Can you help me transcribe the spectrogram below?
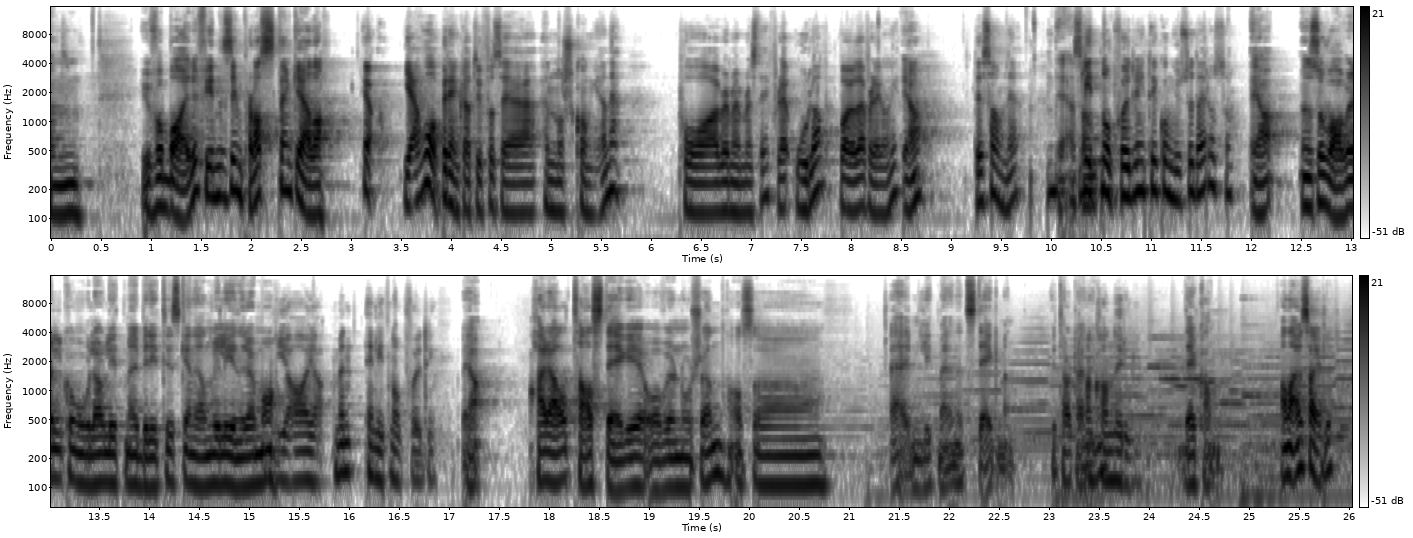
um, hun får bare finne sin plass, tenker jeg da. Ja. Jeg håper egentlig at vi får se en norsk konge igjen, jeg. På Remembrance Day. For det er Olav var jo der flere ganger. Ja, Det savner jeg. det er. Liten oppfordring til kongehuset der også. Ja, men så var vel kong Olav litt mer britisk enn det han ville innrømme òg. Ja ja, men en liten oppfordring. Ja. Harald tar steget over Nordsjøen, og så Det er litt mer enn et steg, men vi tar Han kan ro. Det kan han. Han er jo seiler.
